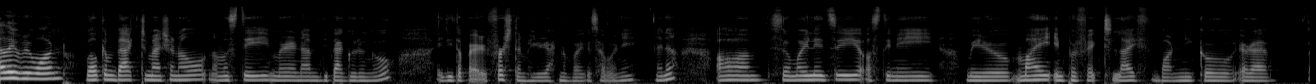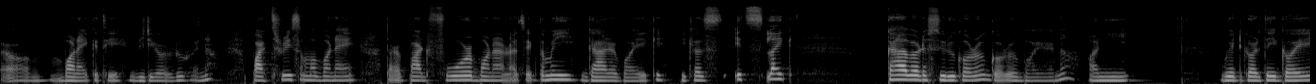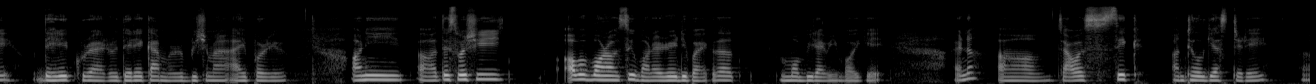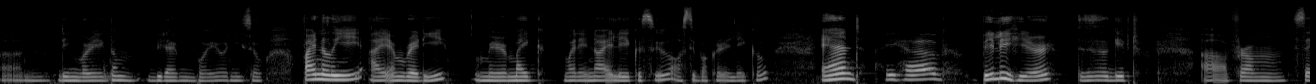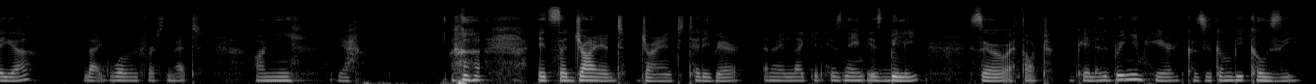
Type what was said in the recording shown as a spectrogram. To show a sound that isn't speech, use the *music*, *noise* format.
Hello everyone welcome back to my channel नमस्ते मेरो नाम दिपा गुरुङ हो यदि तपाईँहरू फर्स्ट टाइम हेरिराख्नु भएको छ भने होइन सो मैले चाहिँ अस्ति नै मेरो माई इम्पर्फेक्ट लाइफ भन्नेको एउटा बनाएको थिएँ भिडियोहरू होइन पार्ट थ्रीसम्म बनाएँ तर पार्ट फोर बनाउन चाहिँ एकदमै गाह्रो भयो कि बिकज इट्स लाइक कहाँबाट सुरु गरौँ? गरौँ भयो होइन अनि वेट गर्दै गएँ धेरै कुराहरू धेरै कामहरू बिचमा आइपऱ्यो। अनि त्यसपछि अब बनाउँछु भनेर रेडी भएको त म बिरामी भइगएँ होइन? आई सिक अन्टिल यस्टरडे दिनभरि एकदम बिरामी भयो अनि so finally I am ready मेरो माइक मैले नयाँ लिएको छु अस्ति भर्खरै लिएको and I have Billy here this is a gift from Sega like when we first met अनि या *laughs* it's a giant, giant teddy bear, and I like it. His name is Billy. So I thought, okay, let's bring him here because it's gonna be cozy.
